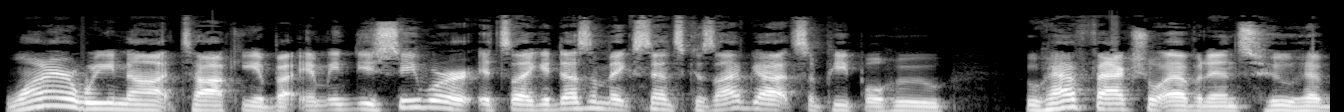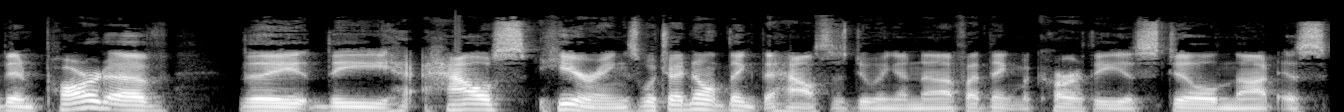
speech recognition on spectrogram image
why are we not talking about? I mean, do you see where it's like it doesn't make sense? Because I've got some people who who have factual evidence who have been part of the the House hearings, which I don't think the House is doing enough. I think McCarthy is still not as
